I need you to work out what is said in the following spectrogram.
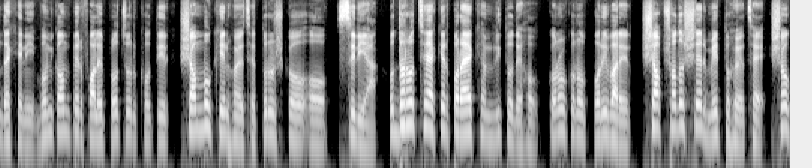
দেখেনি। ভূমিকম্পের ফলে প্রচুর ক্ষতির সম্মুখীন হয়েছে তুরস্ক ও সিরিয়া। উদ্ধার হচ্ছে একের পর এক মৃতদেহ। কোন কোন পরিবারের সব সদস্যের মৃত্যু হয়েছে। শোক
